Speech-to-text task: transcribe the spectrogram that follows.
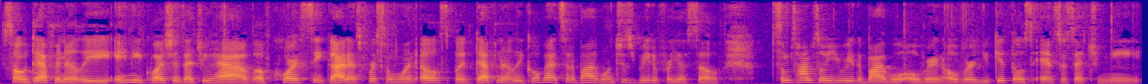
So definitely any questions that you have, of course, seek guidance for someone else, but definitely go back to the Bible and just read it for yourself. Sometimes when you read the Bible over and over, you get those answers that you need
